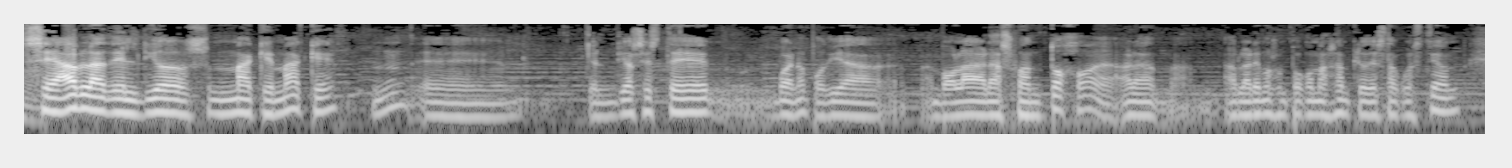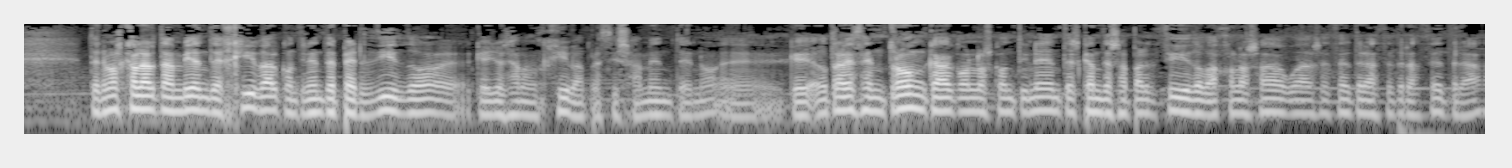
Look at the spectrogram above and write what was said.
Se habla del dios Makemake, eh, el dios este, bueno, podía volar a su antojo. Ahora hablaremos un poco más amplio de esta cuestión. Tenemos que hablar también de Jiva, el continente perdido, eh, que ellos llaman Jiva precisamente, ¿no? Eh, que otra vez entronca con los continentes que han desaparecido bajo las aguas, etcétera, etcétera, etcétera.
